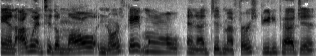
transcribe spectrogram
And I went to the mall, Northgate Mall, and I did my first beauty pageant.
